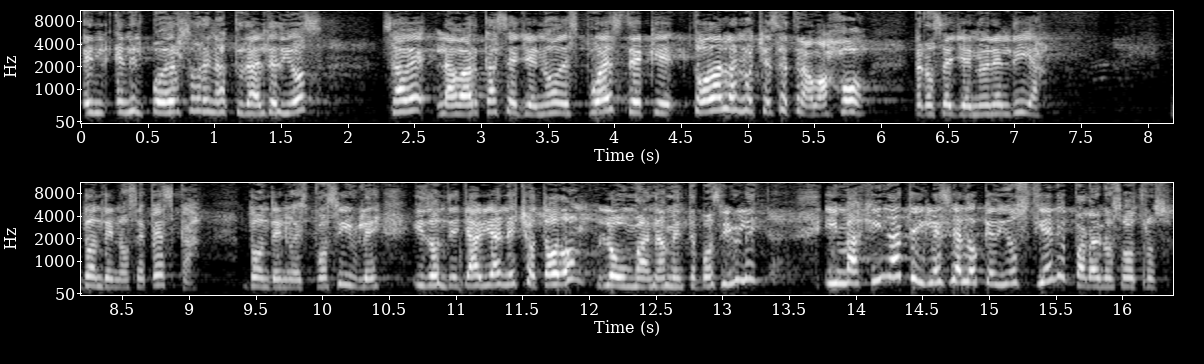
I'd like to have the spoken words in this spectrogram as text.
en el poder sobrenatural de Dios, ¿sabe? La barca se llenó después de que toda la noche se trabajó, pero se llenó en el día, donde no se pesca, donde no es posible y donde ya habían hecho todo lo humanamente posible. Imagínate, iglesia, lo que Dios tiene para nosotros.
